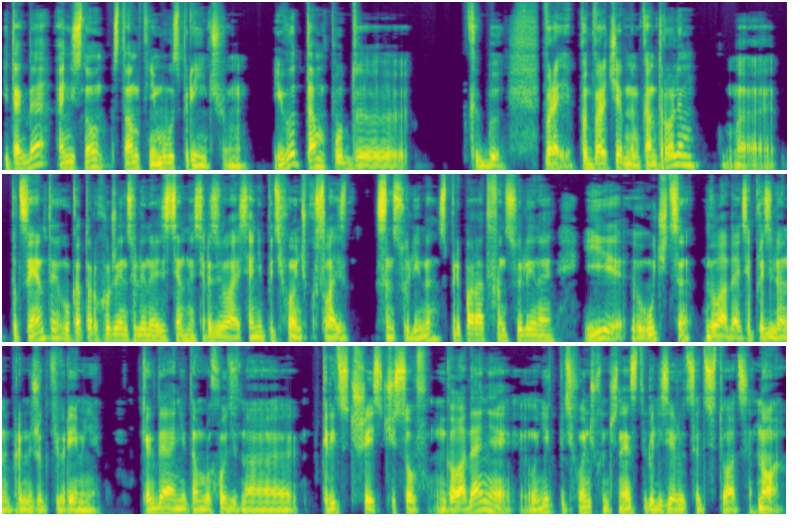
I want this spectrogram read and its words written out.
И тогда они снова станут к нему восприимчивыми. И вот там под э, как бы под врачебным контролем э, пациенты, у которых уже инсулинорезистентность развилась, они потихонечку слазят с инсулина, с препаратов инсулина, и учатся голодать определенные промежутки времени. Когда они там выходят на 36 часов голодания, у них потихонечку начинает стабилизироваться эта ситуация. Но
